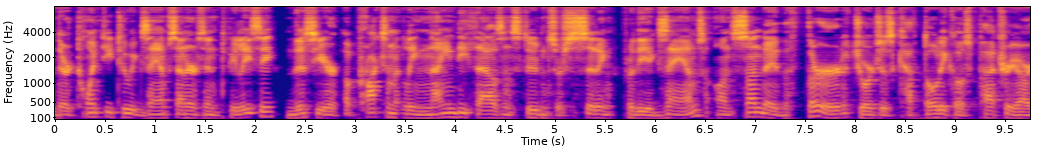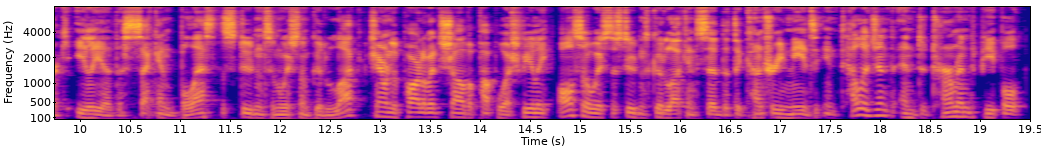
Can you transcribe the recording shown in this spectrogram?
There are 22 exam centers in Tbilisi. This year, approximately 90,000 students are sitting for the exams. On Sunday, the 3rd, Georgia's Catholicos Patriarch Ilya II blessed the students and wished them good luck. Chairman of the Parliament, Shalva Papuashvili, also wished the students good luck and said that the country needs intelligent and determined people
